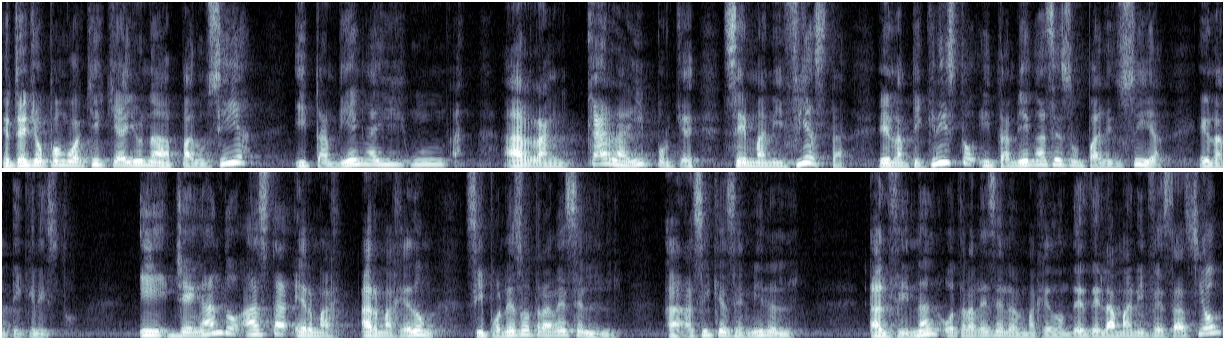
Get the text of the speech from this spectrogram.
Entonces yo pongo aquí que hay una parucía y también hay un arrancar ahí porque se manifiesta el anticristo y también hace su parucía el anticristo. Y llegando hasta Armagedón. Si pones otra vez el, así que se mire al final otra vez el Armagedón, desde la manifestación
